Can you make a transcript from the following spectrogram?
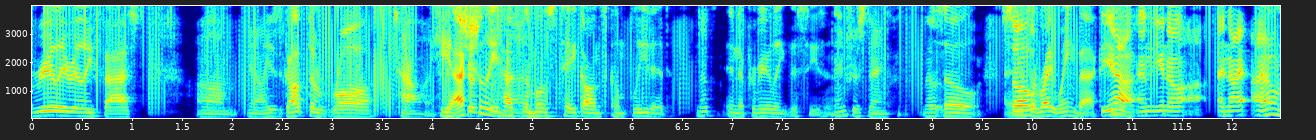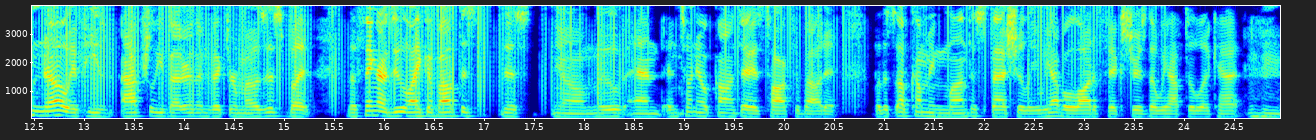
really really fast. Um, you know, he's got the raw talent. he It's actually has the most take-ons completed That's- in the Premier League this season. interesting. The- So, So- it's a right wing back. too. Yeah, and you know, and I, I don't know if he's actually better than Victor Moses, but the thing I do like about this this you know move, and Antonio Conte has talked about it, but this upcoming month especially, we have a lot of fixtures that we have to look at, hmm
